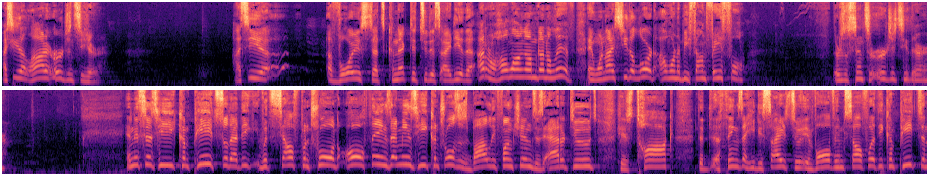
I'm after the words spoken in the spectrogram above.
I see a lot of urgency here. I see a, a voice that's connected to this idea that I don't know how long I'm going to live. And when I see the Lord, I want to be found faithful. There's a sense of urgency there. And it says he competes so that he, with self control in all things. That means he controls his bodily functions, his attitudes, his talk, the, the things that he decides to involve himself with. He competes in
